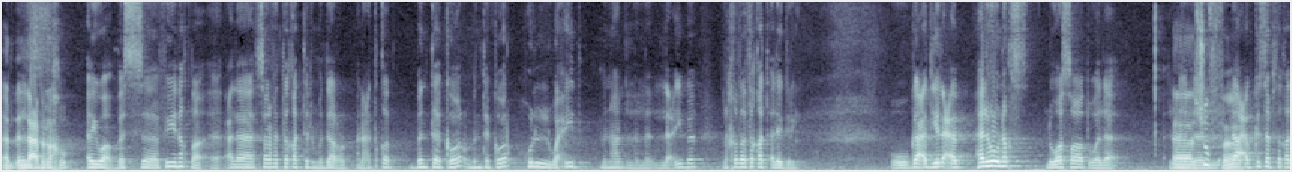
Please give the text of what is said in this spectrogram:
اللاعب الرخو. أيوه بس في نقطة آه، على سالفة ثقة المدرب، أنا أعتقد بنتاكور بنتاكور هو الوحيد من هاللعيبة اللي خذ ثقة أليجري. وقاعد يلعب، هل هو نقص الوسط ولا آه، شوف، آه، اللاعب كسب ثقة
